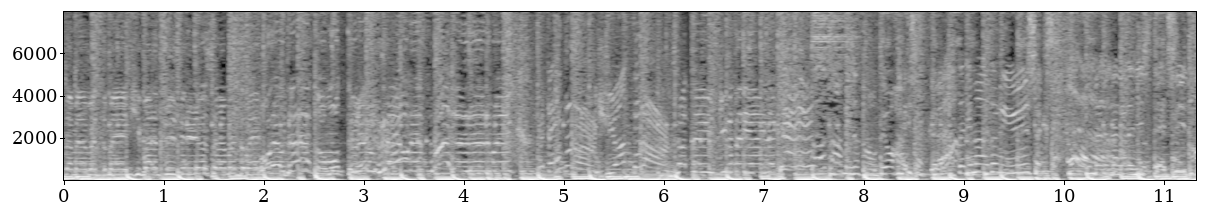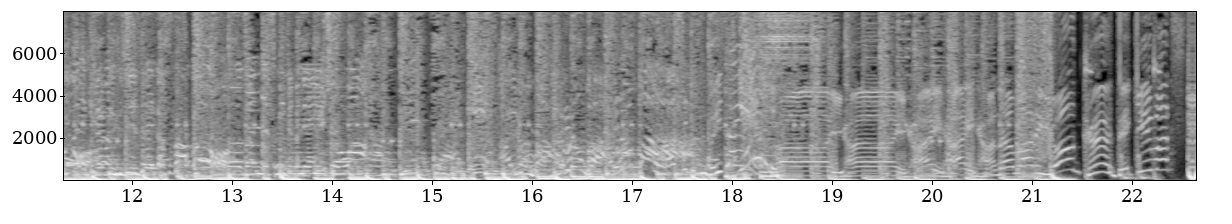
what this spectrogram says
るため火花ついてるよ俺は誰だと思ってるライオレスマイルルールブレイクてだって生き方にさあ皆さんお手を拝借当たり前シャキシャキ流れにしてで人生がスタート当然です見てみねはハイロンバハイロンバハイロンバ足くず V サイはいはいはいはい花丸よくできました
